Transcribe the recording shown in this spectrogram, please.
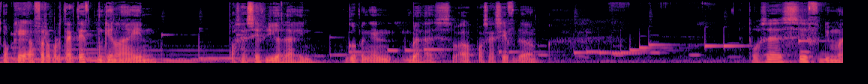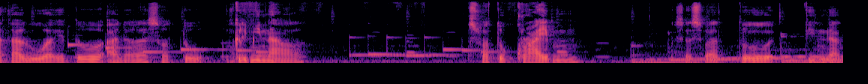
Oke overprotective mungkin lain. Posesif juga lain gue pengen bahas soal posesif dong posesif di mata gue itu adalah suatu kriminal suatu crime sesuatu tindak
